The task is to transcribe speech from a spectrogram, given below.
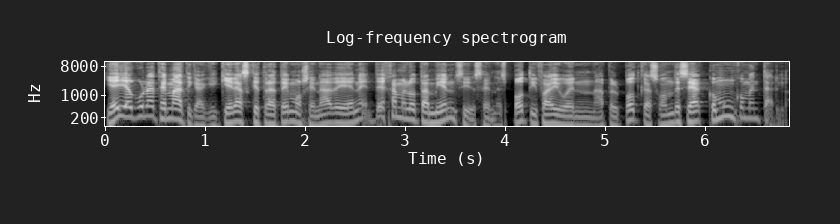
y hay alguna temática que quieras que tratemos en ADN, déjamelo también, si es en Spotify o en Apple Podcast o donde sea, como un comentario.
